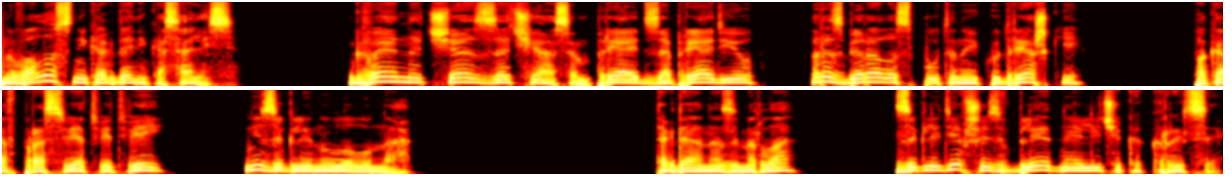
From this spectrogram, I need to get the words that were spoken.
Но волос никогда не касались. Гвена час за часом, прядь за прядью, разбирала спутанные кудряшки, пока в просвет ветвей не заглянула луна. Тогда она замерла, заглядевшись в бледное личико крысы.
